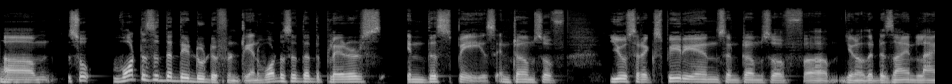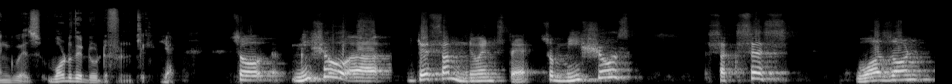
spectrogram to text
Mm-hmm. Um, so, what is it that they do differently, and what is it that the players in this space, in terms of user experience, in terms of uh, you know the design language? What do they do differently? Yeah. So Meesho, uh, there's some nuance there. So Meesho's success was on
